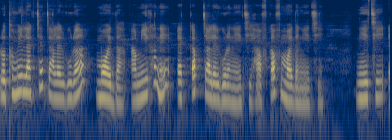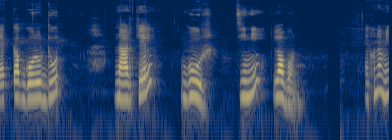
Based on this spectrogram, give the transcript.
প্রথমেই লাগছে চালের গুঁড়া, ময়দা। আমি এখানে এক কাপ চালের গুঁড়া নিয়েছি, হাফ কাপ ময়দা নিয়েছি। নিয়েছি এক কাপ গরুর দুধ, নারকেল, গুড়, চিনি, লবণ। এখন আমি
